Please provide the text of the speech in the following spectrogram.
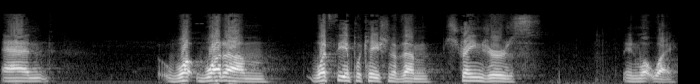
And what, what, um, what's the implication of them strangers in what way?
